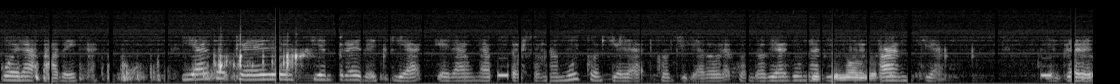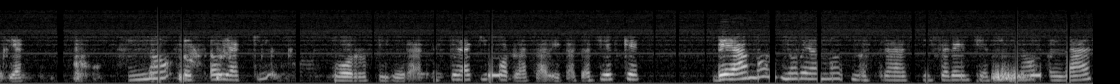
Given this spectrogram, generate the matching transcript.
fuera abeja. Y algo que él siempre decía que era una persona muy conciliadora cuando había alguna discrepancia siempre decía no estoy aquí por figurar estoy aquí por las abejas así es que veamos no veamos nuestras diferencias sino las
